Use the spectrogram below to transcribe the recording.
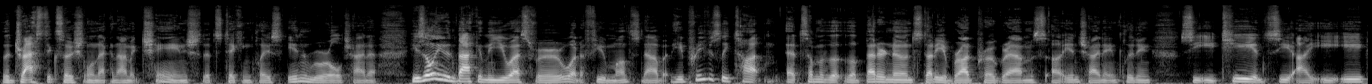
the drastic social and economic change that's taking place in rural China. He's only been back in the U.S. for, what, a few months now, but he previously taught at some of the, the better known study abroad programs uh, in China, including CET and CIEE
